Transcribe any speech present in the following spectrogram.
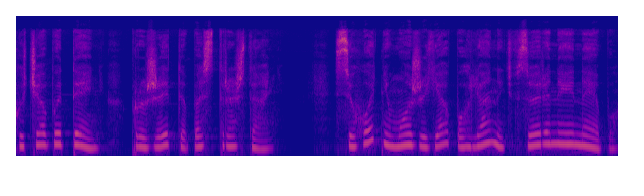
хоча б день прожити без страждань. Сьогодні можу я поглянуть в зоряне небо,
